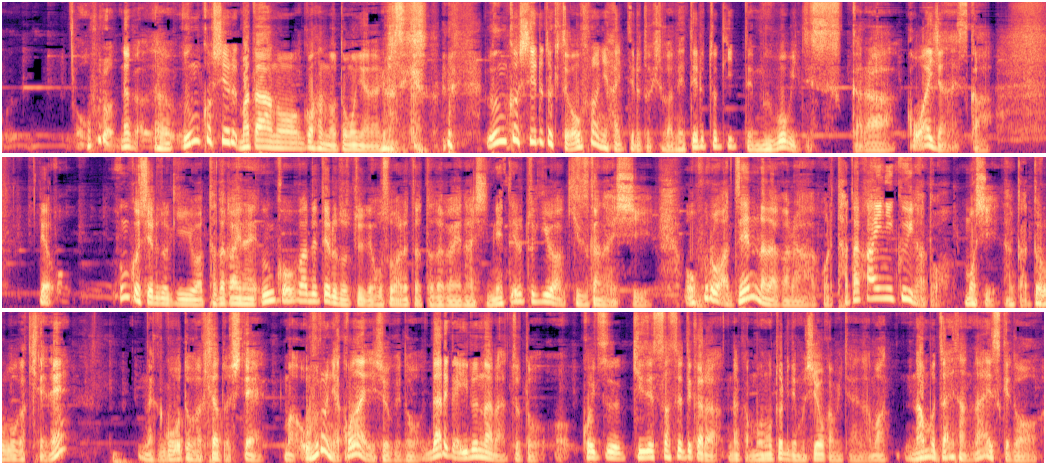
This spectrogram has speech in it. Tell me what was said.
お風呂、なんか、うんこしてる、またあの、ご飯のお供にはなりませんけど、うんこしてる時とかお風呂に入ってる時とか寝てる時って無防備ですから、怖いじゃないですか。で、うんこしてる時は戦えない。うんこが出てる途中で襲われたら戦えないし、寝てる時は気づかないし、お風呂は全裸だから、これ戦いにくいなと。もし、なんか泥棒が来てね。なんか強盗が来たとして、まあお風呂には来ないでしょうけど、誰かいるならちょっと、こいつ気絶させてからなんか物取りでもしようかみたいな、まあなんも財産ないですけど、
